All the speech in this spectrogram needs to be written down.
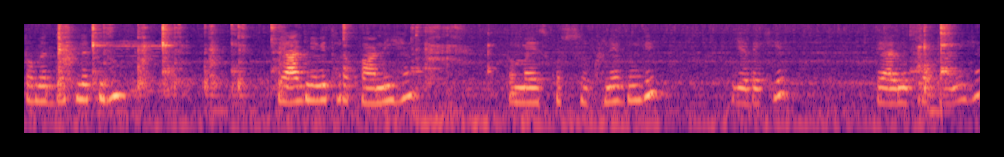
तो मैं देख लेती हूँ। प्याज में भी थोड़ा पानी है तो मैं इसको सूखने दूँगी। ये देखिए प्याज में थोड़ा पानी है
